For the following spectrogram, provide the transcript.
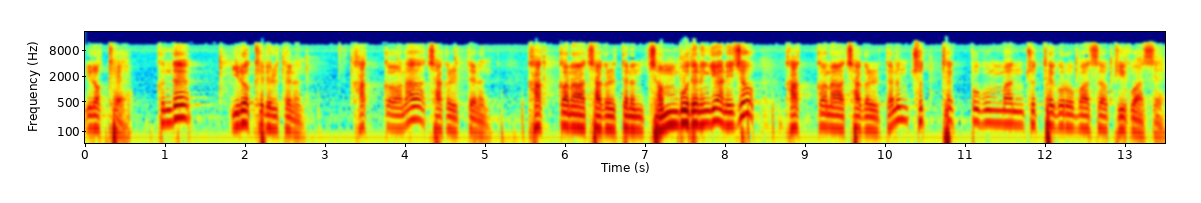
이렇게. 근데 이렇게 될 때는 같거나 작을 때는 같거나 작을 때는 전부 되는 게 아니죠. 같거나 작을 때는 주택 부분만 주택으로 봐서 비과세.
